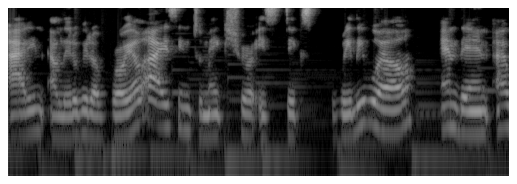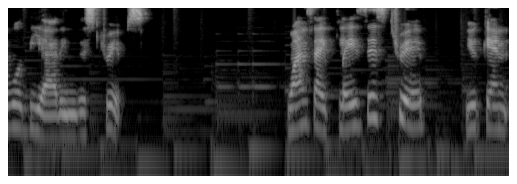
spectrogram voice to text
adding a little bit of royal icing to make sure it sticks really well, and then I will be adding the strips. Once I place the strip, you can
